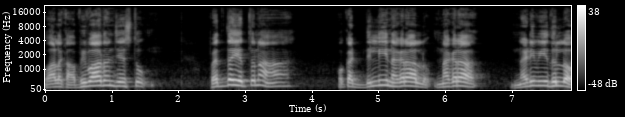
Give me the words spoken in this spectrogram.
వాళ్ళకు అభివాదం చేస్తూ పెద్ద ఎత్తున ఒక ఢిల్లీ నగరాల్లో నగర నడివీధుల్లో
